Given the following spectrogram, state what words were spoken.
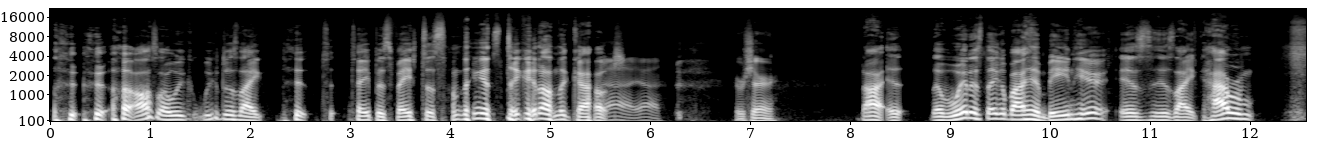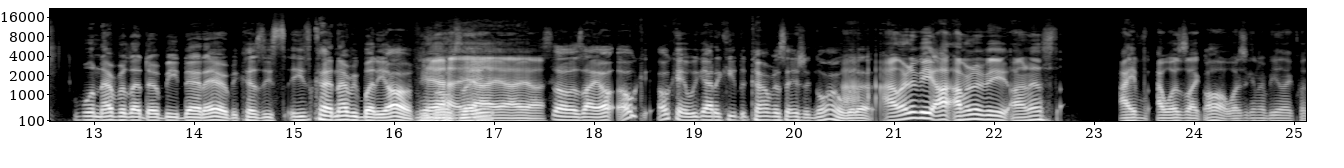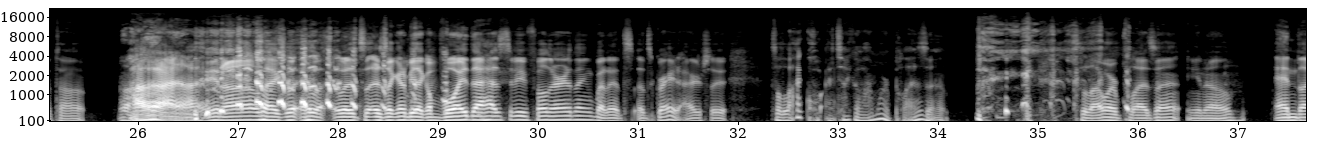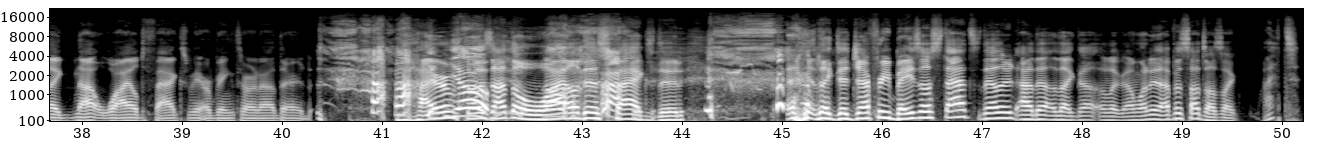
also we we could just like t- tape his face to something and stick it on the couch. yeah, yeah, for sure. Nah, it, the weirdest thing about him being here is his like Hiram will never let there be dead air because he's he's cutting everybody off. You yeah, know what I'm yeah, yeah, yeah. So it's like, okay, okay, we got to keep the conversation going with it. I'm gonna be. I'm gonna be honest. I I was like, oh, what's it gonna be like without? you know, like what- what- it's, is there gonna be like a void that has to be filled or anything? But it's it's great. Actually, it's a lot. It's like a lot more pleasant. it's a lot more pleasant, you know. And like not wild facts are being thrown out there. Hiram Yo, throws out the wildest facts, dude. like the Jeffrey Bezos stats the other, uh, the, like the, like on one of the episodes, I was like, what?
